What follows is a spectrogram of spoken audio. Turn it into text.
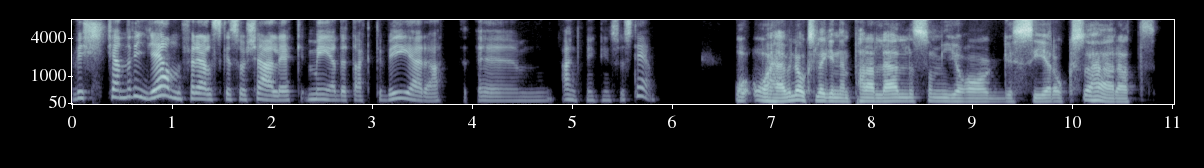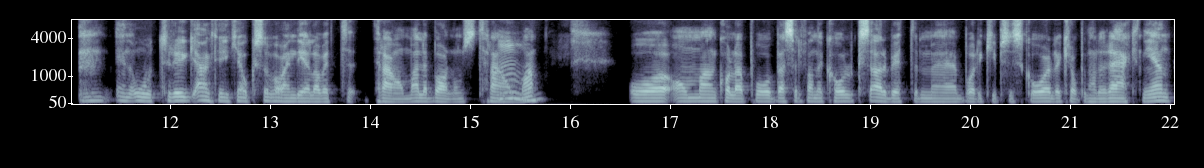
vi känner igen förälskelse och kärlek med ett aktiverat eh, anknytningssystem. Och, och, här vill jag också lägga in en parallell som jag ser också här att en otrygg anknytning kan också vara en del av ett trauma eller barndomstrauma. Mm. Och om man kollar på Bessel van der Kolks arbete med Body Keeps the Score eller Kroppen håller räkningen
